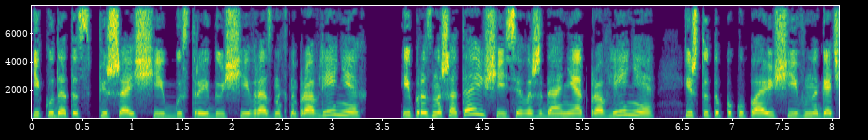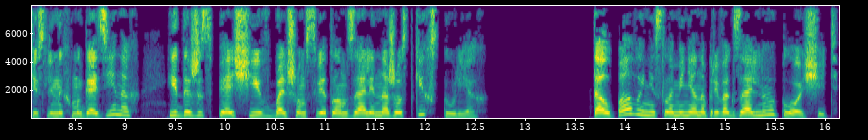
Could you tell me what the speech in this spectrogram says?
и куда-то спешащие, быстро идущие в разных направлениях, и праздношатающиеся в ожидании отправления, и что-то покупающие в многочисленных магазинах, и даже спящие в большом светлом зале на жестких стульях. Толпа вынесла меня на привокзальную площадь.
